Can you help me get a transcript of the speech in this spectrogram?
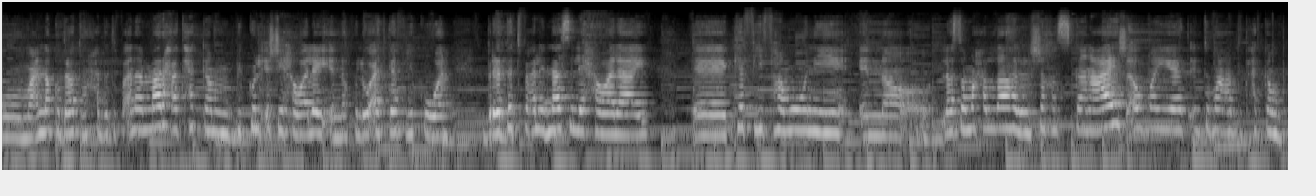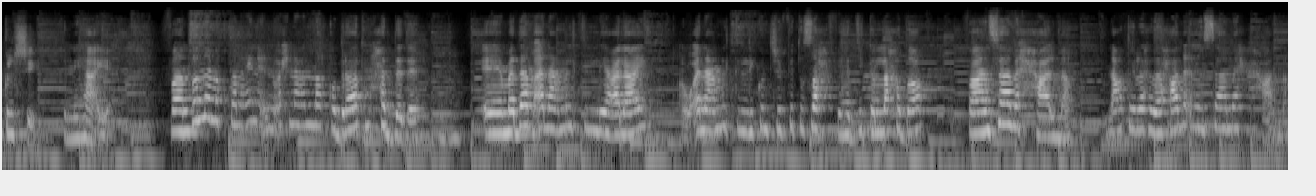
ومعنا قدرات محددة. فأنا ما راح أتحكم بكل إشي حوالي إنه كل وقت كيف يكون. بردة فعل الناس اللي حوالي. كيف يفهموني إنه لا سمح الله الشخص كان عايش أو ميت أنتم ما عم تتحكموا بكل شيء في النهاية. فنضلنا مقتنعين إنه إحنا عنا قدرات محددة. إيه ما دام أنا عملت اللي علي أو أنا عملت اللي كنت شفته صح في هديك اللحظة فنسامح حالنا. نعطي لحظة لحالنا إنه نسامح حالنا.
